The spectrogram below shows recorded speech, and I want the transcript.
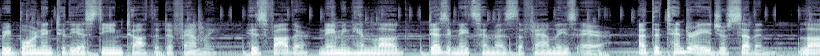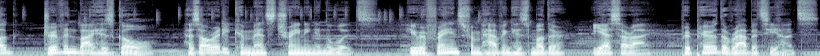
reborn into the esteemed Tuatha Dé family. His father, naming him Lug, designates him as the family's heir. At the tender age of seven, Lug, driven by his goal, has already commenced training in the woods. He refrains from having his mother, Yesari, prepare the rabbits he hunts,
